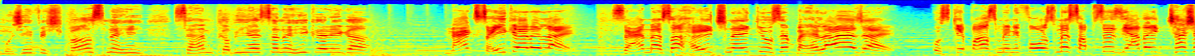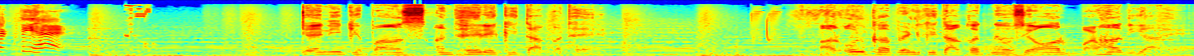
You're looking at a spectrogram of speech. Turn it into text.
मुझे विश्वास नहीं सैम कभी ऐसा नहीं करेगा। मैक्स सही कह रहा है सैम ऐसा है नहीं कि उसे बहलाया जाए। उसके पास मिनी फोर्स में सबसे ज़्यादा इच्छा शक्ति है। डैनी के पास अंधेरे की ताकत है। और उल्का पिंड की ताकत ने उसे और बढ़ा दिया है।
